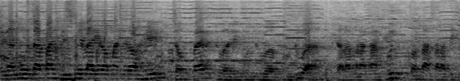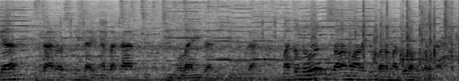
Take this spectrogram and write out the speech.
Dengan mengucapkan Bismillahirrahmanirrahim, Fair 2022 dalam rangka HUT Kota Salatiga secara resmi saya nyatakan dimulai dan dibuka. Assalamualaikum warahmatullahi wabarakatuh.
